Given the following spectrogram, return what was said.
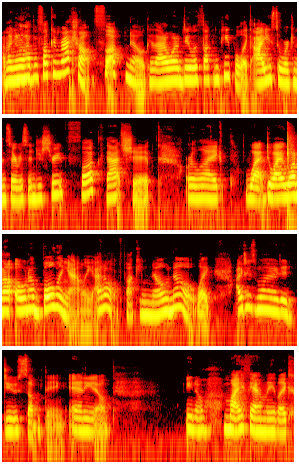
am I going to have a fucking restaurant? Fuck no, because I don't want to deal with fucking people. Like, I used to work in the service industry. Fuck that shit. Or, like, what? Do I want to own a bowling alley? I don't fucking know. No. Like, I just wanted to do something. And, you know, you know, my family, like,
